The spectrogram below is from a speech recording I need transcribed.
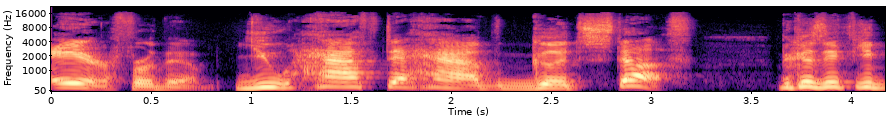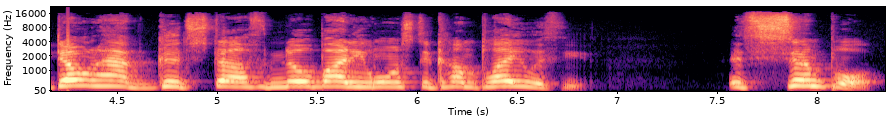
air for them. You have to have good stuff. Because if you don't have good stuff, nobody wants to come play with you. It's simple.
